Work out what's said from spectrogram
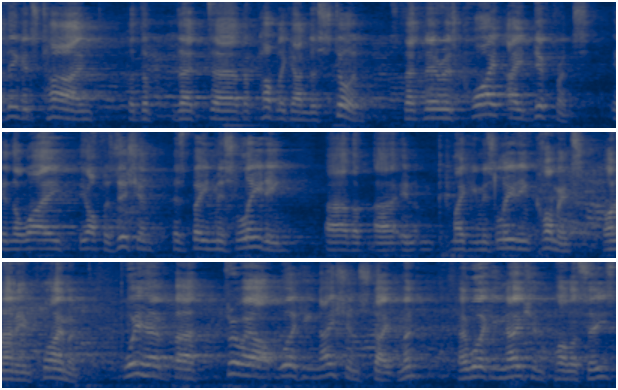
think it's time that the, that uh, the public understood that there is quite a difference in the way the opposition has been misleading uh, the, uh, in making misleading comments on unemployment. We have, uh, through our Working Nation statement and Working Nation policies,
